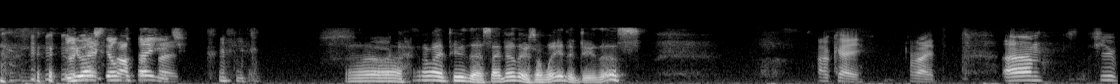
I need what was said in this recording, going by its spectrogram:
Uh, Are you actually on the page? uh, how do I do this? I know there's a way to do this. Okay, right. Um, few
